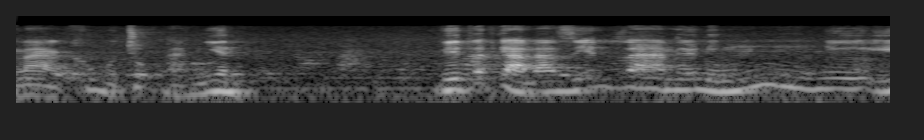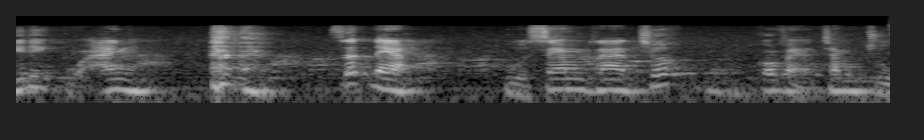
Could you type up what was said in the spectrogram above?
là không một chút ngạc nhiên. Vì tất cả đã diễn ra theo đúng như ý định của anh. Rất đẹp, thủ xem ra trước có vẻ chăm chú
